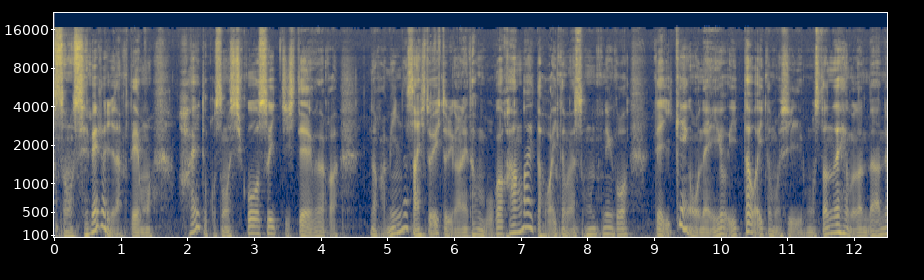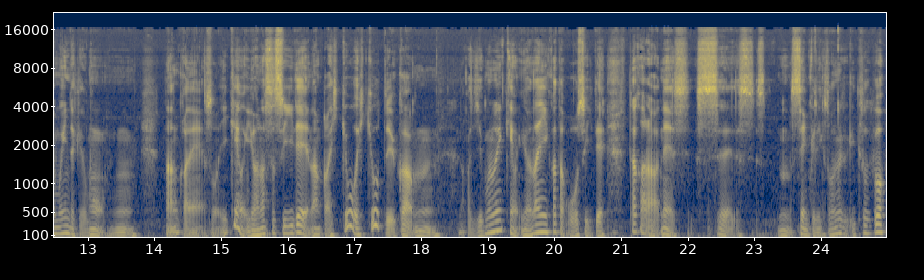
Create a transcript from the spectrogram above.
その攻めるんじゃなくて、もう、早いとこその思考をスイッチして、なんか、なんか皆さん一人一人がね、多分僕は考えた方がいいと思います。本当にこう、で、意見をね、言った方がいいと思うし、もうスタンド FM も何でもいいんだけども、うん。なんかね、その意見を言わなさすぎで、なんか卑怯、卑怯というか、うん。なんか自分の意見を言わない方が多すぎて、だからね、うん選挙に行くと、行くと、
